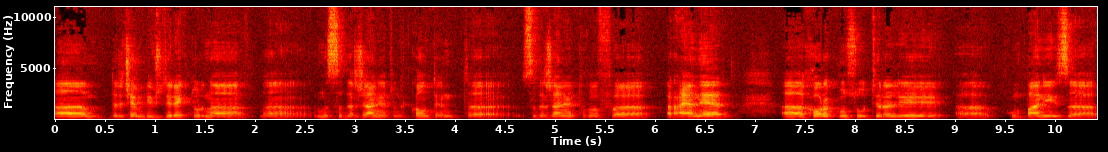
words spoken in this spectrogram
да речем бивш директор на, на съдържанието, на контент, съдържанието в Ryanair, хора консултирали компании за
